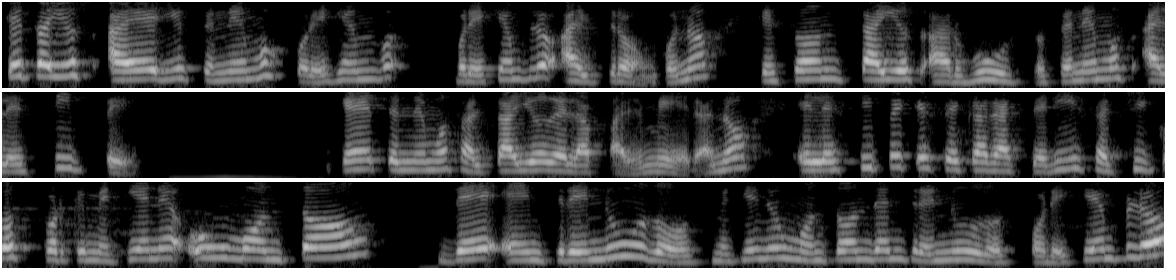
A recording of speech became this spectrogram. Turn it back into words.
¿Qué tallos aéreos tenemos? Por ejemplo, por ejemplo, al tronco, ¿no? Que son tallos arbustos. Tenemos al estipe, que tenemos al tallo de la palmera, ¿no? El estipe que se caracteriza, chicos, porque me tiene un montón de entrenudos, me tiene un montón de entrenudos. Por ejemplo,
